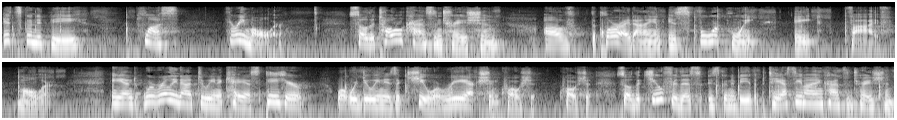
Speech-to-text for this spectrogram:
it's going to be plus 3 molar. So the total concentration of the chloride ion is 4.85 molar. And we're really not doing a KSP here. What we're doing is a Q, a reaction quotient. quotient. So the Q for this is going to be the potassium ion concentration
